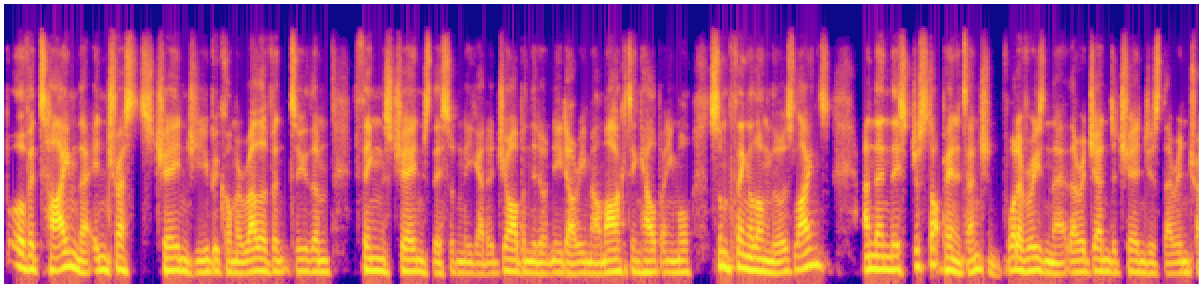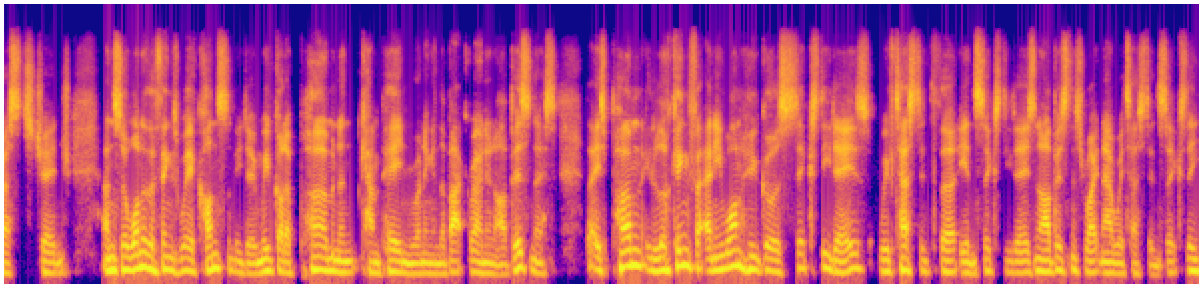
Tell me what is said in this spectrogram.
But over time, their interests change. You become irrelevant to them. Things change. They suddenly get a job and they don't need our email marketing help anymore. Something along those lines. And then they just stop paying attention for whatever reason. Their, their agenda changes, their interests change. And so, one of the things we're constantly doing, we've got a permanent campaign running in the background in our business that is permanently looking for anyone who goes 60 days. We've tested 30 and 60 days in our business. Right now, we're testing 60.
